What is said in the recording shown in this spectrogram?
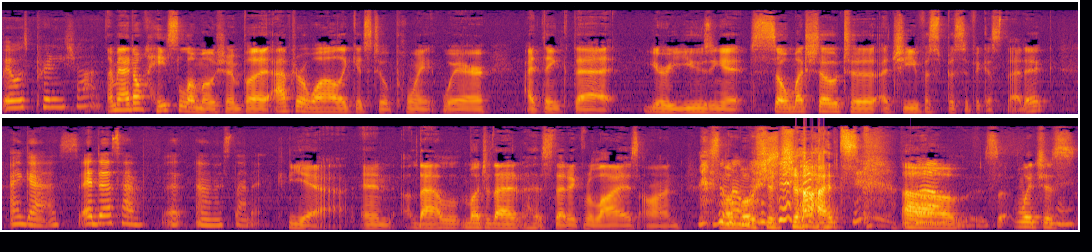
it was pretty shot. I mean, I don't hate slow motion, but after a while, it gets to a point where I think that you're using it so much so to achieve a specific aesthetic. I guess it does have a, an aesthetic. Yeah, and that much of that aesthetic relies on Slow motion shots, Well, um, s- which is,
